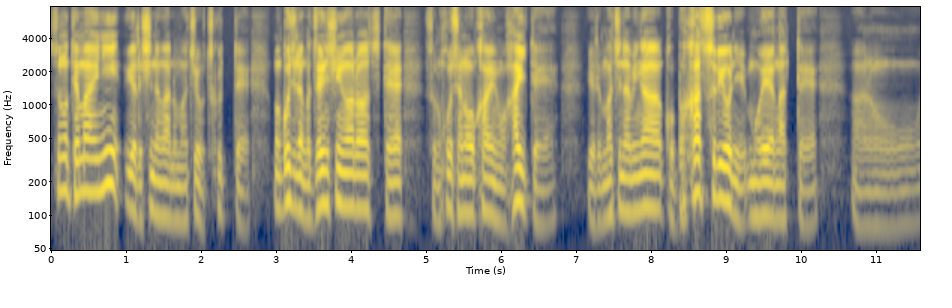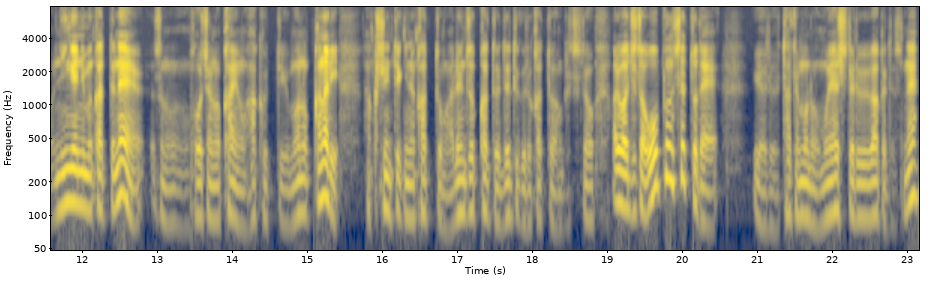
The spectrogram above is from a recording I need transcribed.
その手前にいわゆる品川の街を作って、まあ、ゴジラが全身を表してその放射能火炎を吐いていわゆる街並みがこう爆発するように燃え上がってあの人間に向かってねその放射能火炎を吐くっていうものかなり革新的なカットが連続カットで出てくるカットなんですけどあれは実はオープンセットでいわゆる建物を燃やしてるわけですね。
